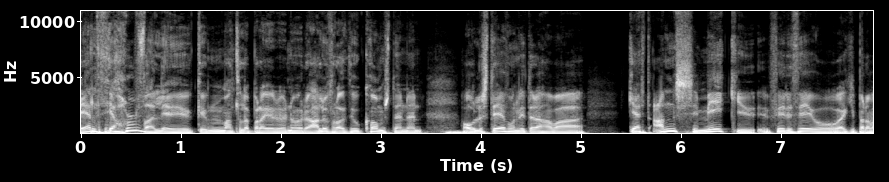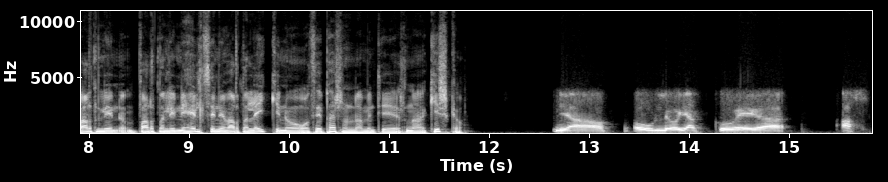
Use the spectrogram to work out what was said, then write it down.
vel þjálfað lið, vantilega bara raun og veru alveg frá því þú komst en, en Óli Stefán lítur að hafa gert ansi mikið fyrir þig og ekki bara varnalín, í heilsinni, varnaleikin og, og þið persónulega myndi ég svona gíska á. Já, Óli og Janko eiga allt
